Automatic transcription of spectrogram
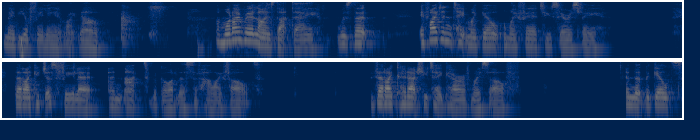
Maybe you're feeling it right now. And what I realized that day was that if I didn't take my guilt or my fear too seriously, that I could just feel it and act regardless of how I felt. That I could actually take care of myself. And that the guilt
